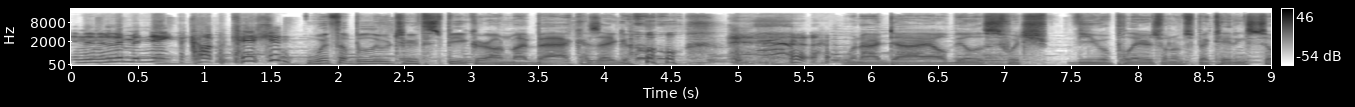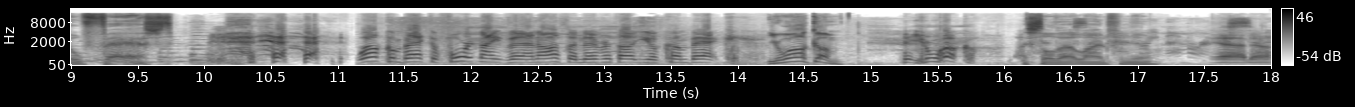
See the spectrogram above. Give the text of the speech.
and then eliminate the competition. With a Bluetooth speaker on my back as I go. when I die, I'll be able to switch view of players when I'm spectating so fast. Welcome back to Fortnite, Vanoss. I never thought you'd come back. You're welcome. You're welcome. I stole that line from you. Yeah, I know.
